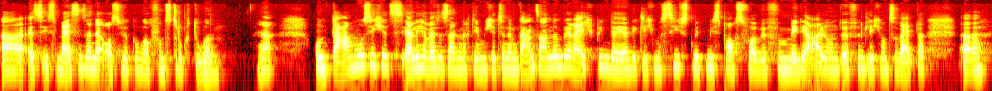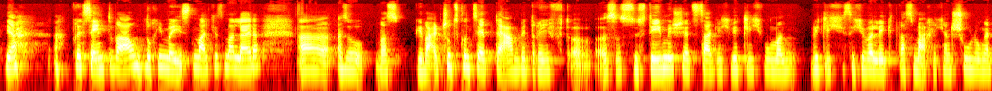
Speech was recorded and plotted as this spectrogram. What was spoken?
äh, es ist meistens eine Auswirkung auch von Strukturen. Ja. Und da muss ich jetzt ehrlicherweise sagen, nachdem ich jetzt in einem ganz anderen Bereich bin, der ja wirklich massivst mit Missbrauchsvorwürfen medial und öffentlich und so weiter äh, ja, präsent war und noch immer ist, manches Mal leider. Äh, also was Gewaltschutzkonzepte anbetrifft, äh, also systemisch jetzt sage ich wirklich, wo man wirklich sich überlegt, was mache ich an Schulungen,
